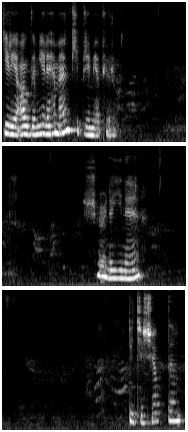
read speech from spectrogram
Geriye aldığım yere hemen kipriğimi yapıyorum. Şöyle yine geçiş yaptım.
